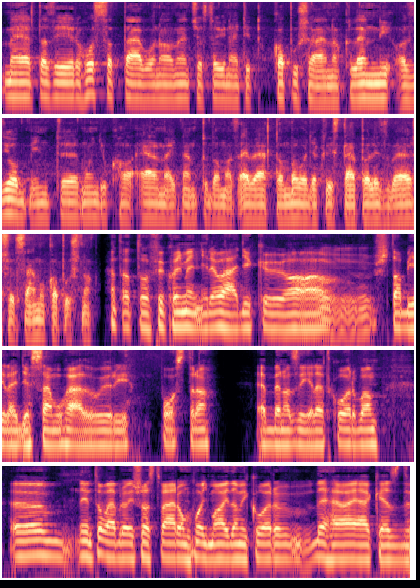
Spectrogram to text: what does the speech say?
mert azért hosszabb távon a Manchester United kapusának lenni az jobb, mint mondjuk ha elmegy, nem tudom, az Evertonba vagy a Crystal Palace-be első számú kapusnak. Hát attól függ, hogy mennyire vágyik ő a stabil egyes számú hálóőri posztra ebben az életkorban. Én továbbra is azt várom, hogy majd, amikor Deha elkezd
